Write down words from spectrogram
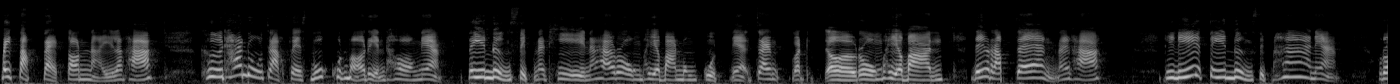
ไปตับแตกตอนไหนล่ะคะ คือถ้าดูจาก Facebook คุณหมอเหรียญทองเนี่ยตีหนึ่งสิบนาทีนะคะ โรงพยาบาลมงกุฎเนี่ยแจ้งโรงพยาบาลได้รับแจ้งนะคะ ทีนี้ตีหนึ่งสิบห้าเนี่ยร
